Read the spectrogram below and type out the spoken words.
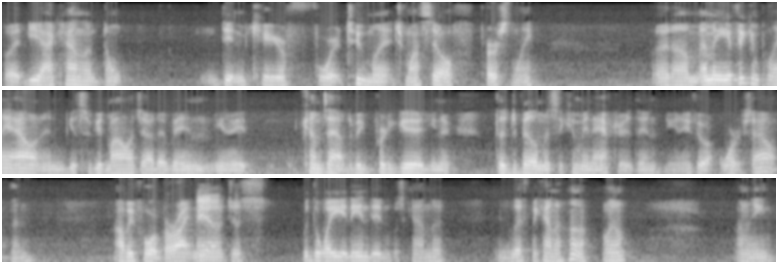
but yeah, I kind of don't didn't care for it too much myself personally. But um, I mean, if it can play out and get some good mileage out of it, and you know, it comes out to be pretty good, you know, the developments that come in after it, then you know, if it works out, then I'll be for it. But right now, Yeah. just with the way it ended, was kind of it left me kind of, huh? Well, I mean,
